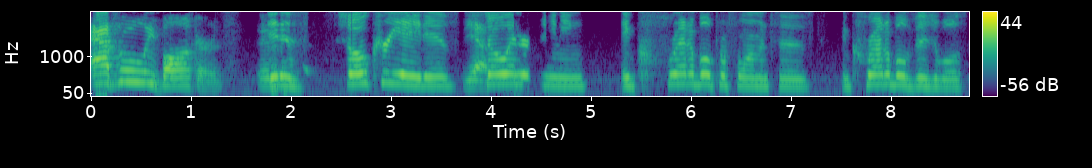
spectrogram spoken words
absolutely bonkers. It is so creative, Yes. so entertaining, incredible performances, incredible visuals.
